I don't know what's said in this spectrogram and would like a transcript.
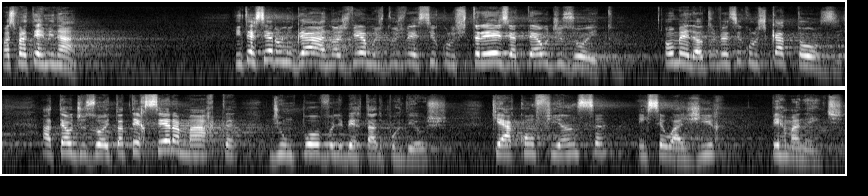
Mas para terminar, em terceiro lugar, nós vemos dos versículos 13 até o 18, ou melhor, dos versículos 14 até o 18, a terceira marca de um povo libertado por Deus, que é a confiança em seu agir permanente.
